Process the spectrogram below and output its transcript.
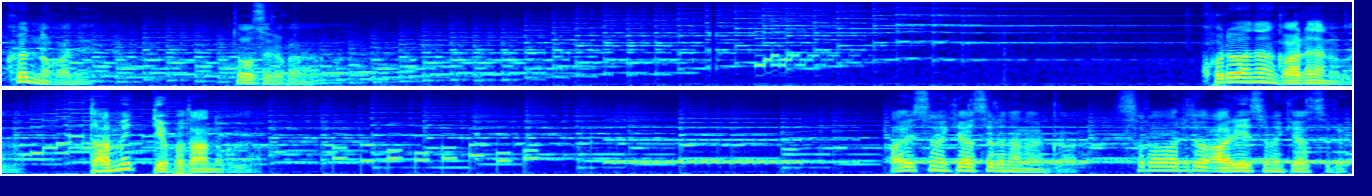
来んのかね。どうするかな。これはなんかあれなのかな。ダメっていうパターンあるのかな。ありそうな気がするな、なんか。それは割とありえそうな気がする。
